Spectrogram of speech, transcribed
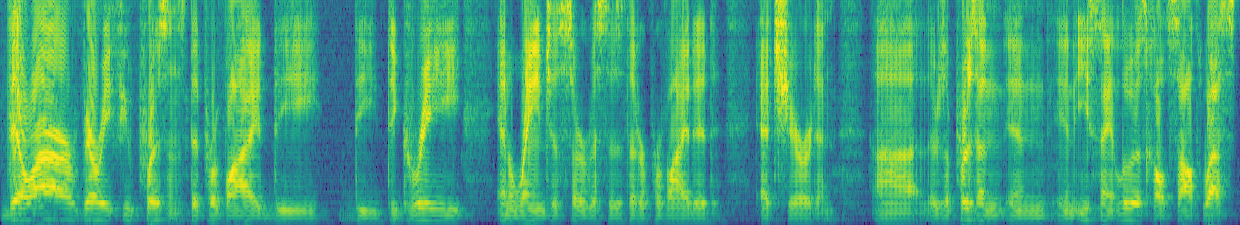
There are very few prisons that provide the, the degree and range of services that are provided at Sheridan. Uh, There's a prison in, in East St. Louis called Southwest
